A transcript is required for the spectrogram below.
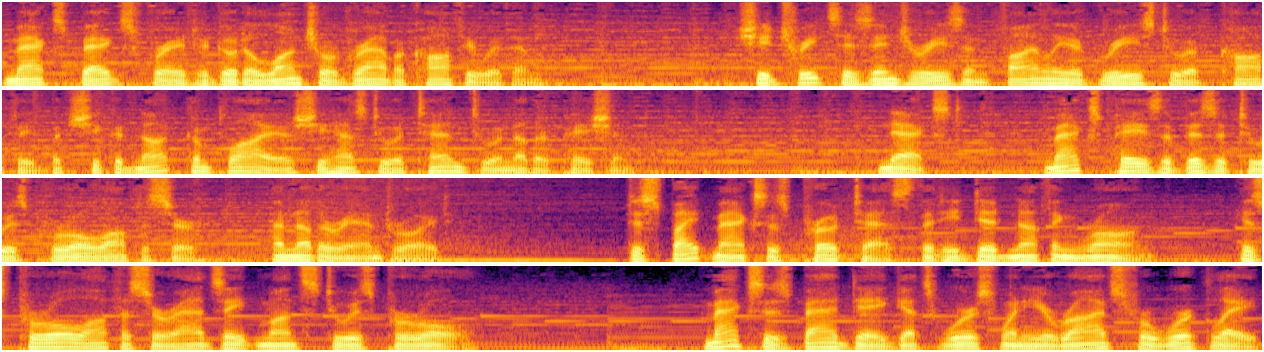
Max begs Frey to go to lunch or grab a coffee with him. She treats his injuries and finally agrees to have coffee but she could not comply as she has to attend to another patient. Next, Max pays a visit to his parole officer, another android. Despite Max's protests that he did nothing wrong, his parole officer adds 8 months to his parole. Max's bad day gets worse when he arrives for work late,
